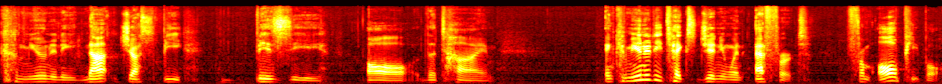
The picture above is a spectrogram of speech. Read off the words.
community, not just be busy all the time. And community takes genuine effort from all people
